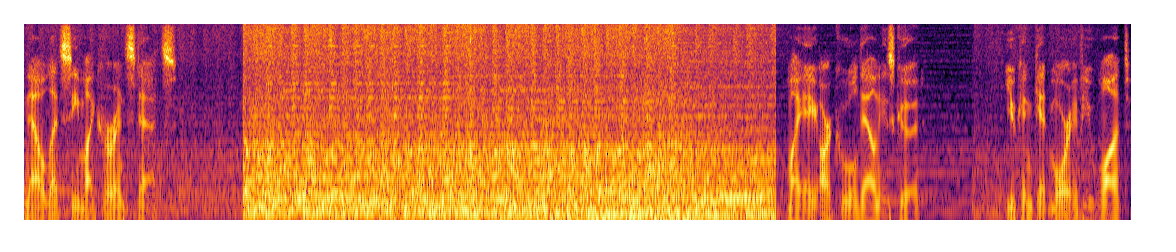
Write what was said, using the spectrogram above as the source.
Now let's see my current stats. My AR cooldown is good. You can get more if you want.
